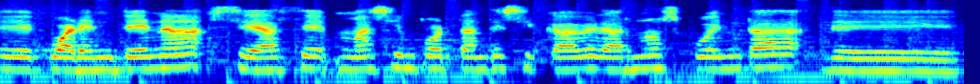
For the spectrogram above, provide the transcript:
eh, cuarentena se hace más importante si cabe darnos cuenta de,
